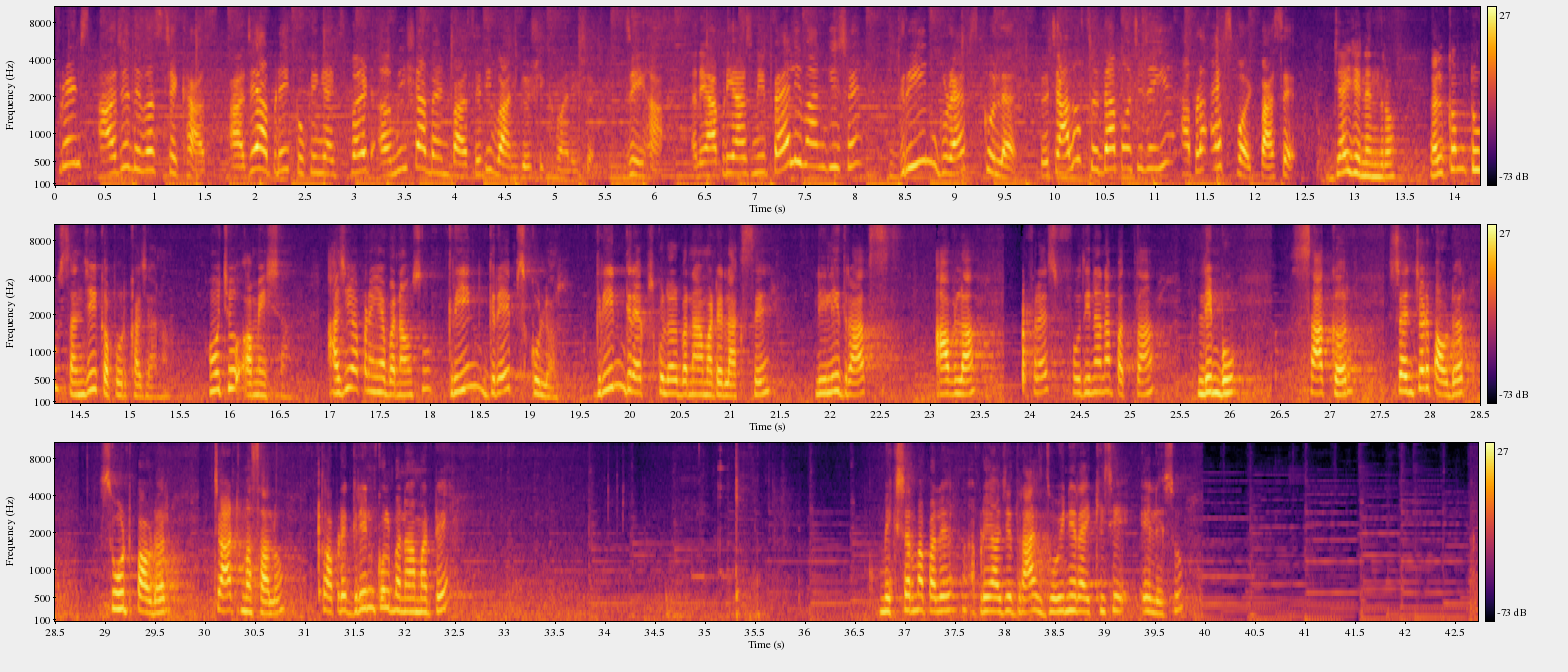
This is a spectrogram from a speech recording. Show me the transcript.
ફ્રેન્ડ્સ આજે દિવસ છે ખાસ. આજે આપણે કુકિંગ એક્સપર્ટ અમીષાબેન પાસેથી વાનગીઓ શીખવાની છે. જી હા, અને આપણી આજની પહેલી વાનગી છે ગ્રીન ગ્રેપ્સ કુલર તો ચાલો સીધા પહોંચી જઈએ આપણા એક્સપર્ટ પાસે. Jai Jinendra. Welcome to Sanjay Kapoor Khazana. હું છું અમીષા. આજે આપણે અહીંયા બનાવશું green grapes cooler green grapes cooler બનાવવા માટે લાગશે લીલી દ્રાક્ષ, આવલા ફ્રેશ ફુદીનાના પત્તા, લીંબુ, સાકર, સંચળ પાવડર સૂંઠ પાવડર ચાટ મસાલો. તો આપણે ગ્રીન કુલ બનાવવા માટે મિક્સરમાં પહેલે આપણે આ જે દ્રાક્ષ ધોઈને રાખી છે એ લેશું.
